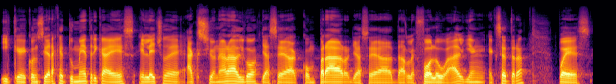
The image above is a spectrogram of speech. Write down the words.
y que consideras que tu métrica es el hecho de accionar algo, ya sea comprar, ya sea darle follow a alguien, etc., pues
